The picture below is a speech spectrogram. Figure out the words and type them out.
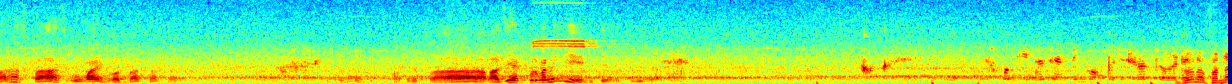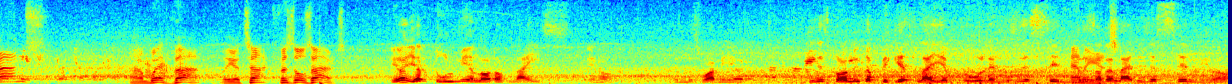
बस बस ओ माय गॉड बस बस बस बापरे बाप Bruno Fernandes. And with that the attack fizzles out. You know you have told me a lot of lies you know in this one year. This is probably the biggest lie you've told and this is a sin. Elliott. this is not a lie this is a sin you know.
